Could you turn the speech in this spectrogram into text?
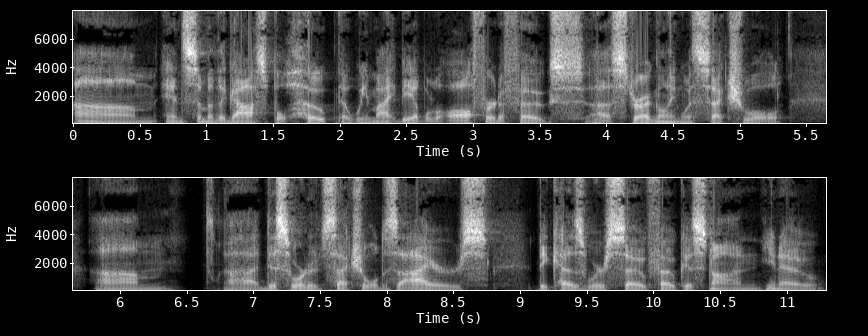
um, and some of the gospel hope that we might be able to offer to folks uh, struggling with sexual um, uh, disordered sexual desires because we're so focused on you know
